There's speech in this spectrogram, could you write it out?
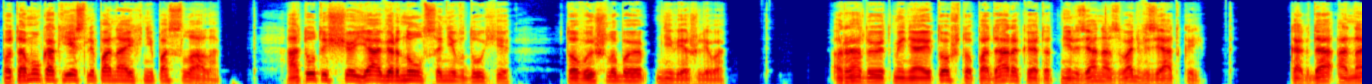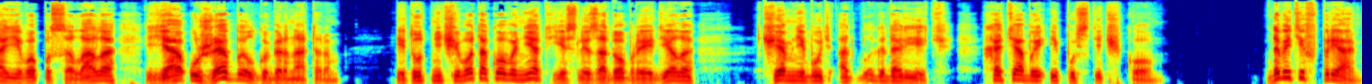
потому как если б она их не послала, а тут еще я вернулся не в духе, то вышло бы невежливо. Радует меня и то, что подарок этот нельзя назвать взяткой. Когда она его посылала, я уже был губернатором. И тут ничего такого нет, если за доброе дело чем-нибудь отблагодарить, хотя бы и пустячком. Да ведь и впрямь.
